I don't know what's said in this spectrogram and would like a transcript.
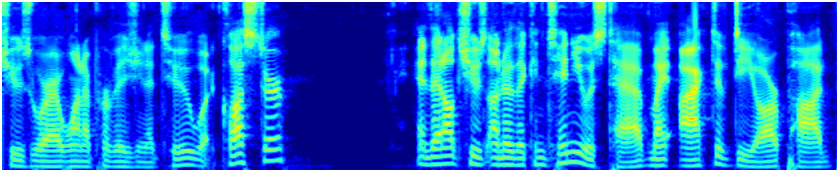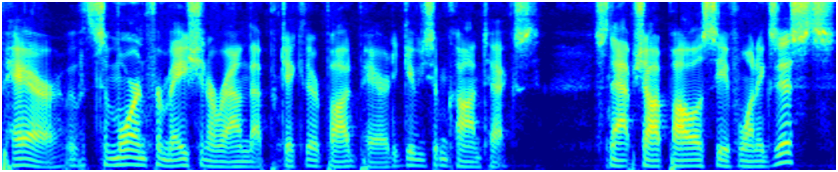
choose where I want to provision it to, what cluster, and then I'll choose under the continuous tab my active DR pod pair with some more information around that particular pod pair to give you some context. Snapshot policy if one exists.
